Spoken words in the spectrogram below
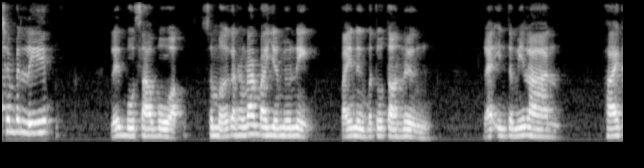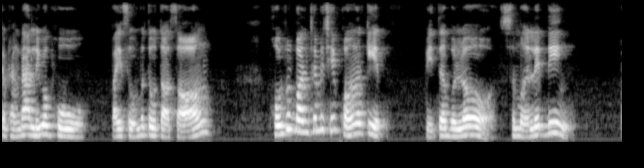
แชมเปี้ยนลีกเลดบูซาบวก เสมอกับทางด้านไบเยนมิวนิกไป 1 ประตูต่อ 1 และอินเตอร์มิลานพายกับทางด้านลิเวอร์พูลไป 0 ประตูต่อ 2 ผลฟุตบอลแชมเปี้ยนชิพของอังกฤษ ปีเตอร์โบโลเสมอเลดดิ้งไป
